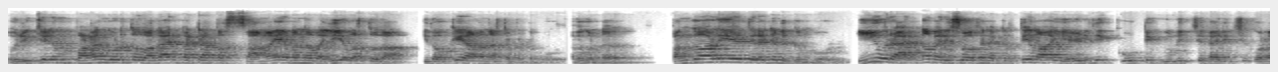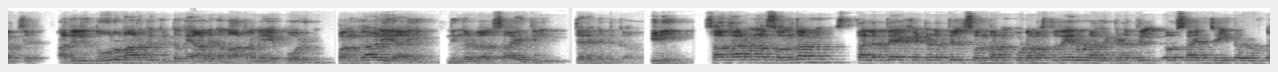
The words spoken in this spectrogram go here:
ഒരിക്കലും പണം കൊടുത്തു വകാൻ പറ്റാത്ത സമയമെന്ന വലിയ വസ്തുത ഇതൊക്കെയാണ് നഷ്ടപ്പെട്ടു പോകുന്നത്. അതുകൊണ്ട് പങ്കാളിയെ തിരഞ്ഞെടുക്കുമ്പോൾ ഈ ഒരു ആത്മപരിശോധന കൃത്യമായി എഴുതി കൂട്ടി ഗുണിച്ച് ഹരിച്ച് കുറച്ച് അതിൽ നൂറ് മാർക്ക് കിട്ടുന്ന ആളിനെ മാത്രമേ എപ്പോഴും പങ്കാളിയായി നിങ്ങൾ വ്യവസായത്തിൽ തിരഞ്ഞെടുക്കാവൂ. ഇനി സാധാരണ സ്വന്തം സ്ഥലത്തെ കെട്ടിടത്തിൽ സ്വന്തം ഉടമസ്ഥതയിലുള്ള കെട്ടിടത്തിൽ വ്യവസായം ചെയ്യുന്നവരുണ്ട്.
